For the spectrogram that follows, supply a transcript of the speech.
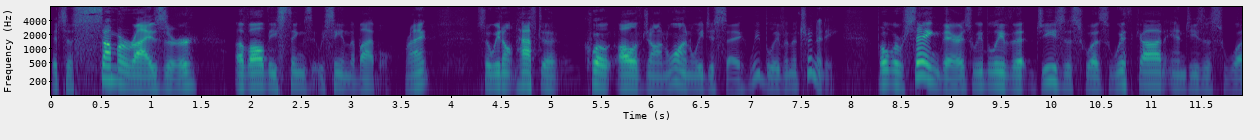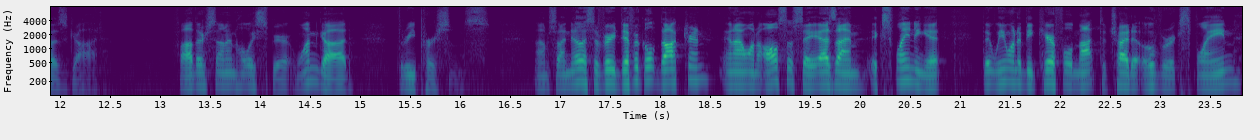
It's a summarizer of all these things that we see in the Bible, right? So we don't have to quote all of John 1. We just say, we believe in the Trinity. But what we're saying there is we believe that Jesus was with God and Jesus was God. Father, Son, and Holy Spirit, one God, three persons. Um, so I know it's a very difficult doctrine, and I want to also say, as I'm explaining it, that we want to be careful not to try to over explain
